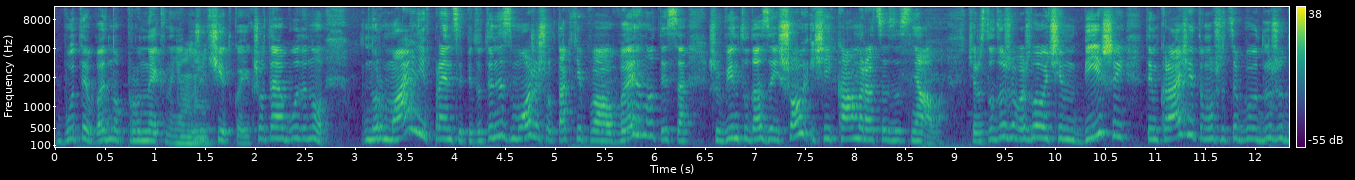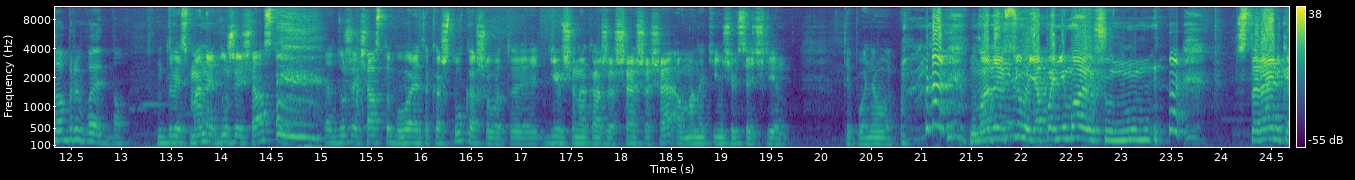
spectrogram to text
бути видно проникнення Мгм. дуже чітко. Якщо в тебе буде ну нормальний, в принципі, то ти не зможеш отак, типу, вигнутися, щоб він туди зайшов і ще й камера це засняла. Через то дуже важливо, чим більший, тим краще, тому що це буде дуже добре видно. Ну, Дивись, в мене дуже часто, е, дуже часто буває така штука, що от е, дівчина каже ще, ще, ще, а в мене кінчився член. Ти поняла? Ну, в мене ти- все, я розумію, що ну. Старенька,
